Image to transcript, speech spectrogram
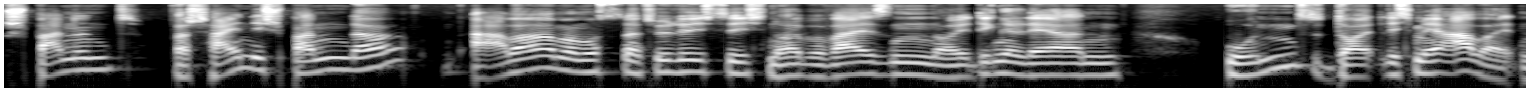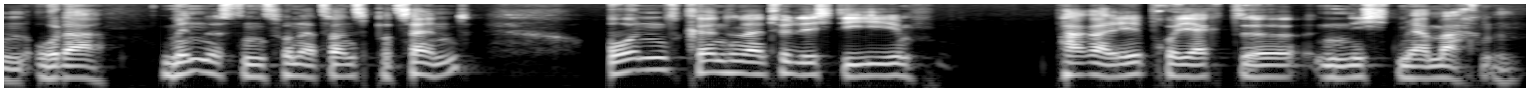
spannend, wahrscheinlich spannender, aber man muss natürlich sich neu beweisen, neue Dinge lernen und deutlich mehr arbeiten oder mindestens 120 Prozent und könnte natürlich die Parallelprojekte nicht mehr machen.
